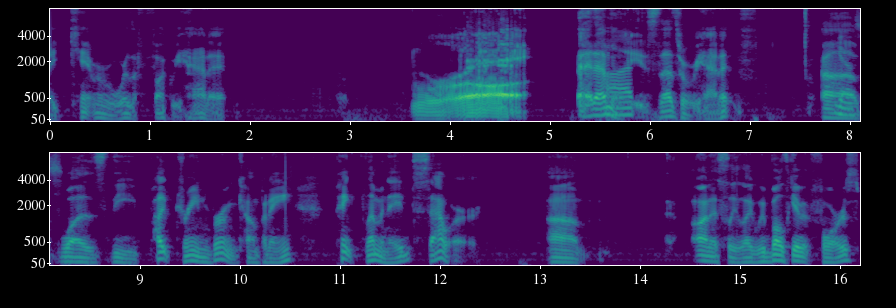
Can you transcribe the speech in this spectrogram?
I can't remember where the fuck we had it. At uh, Emily's, uh, that's where we had it uh, yes. was the Pipe Dream Brewing Company Pink Lemonade Sour. Um, honestly, like we both gave it fours,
